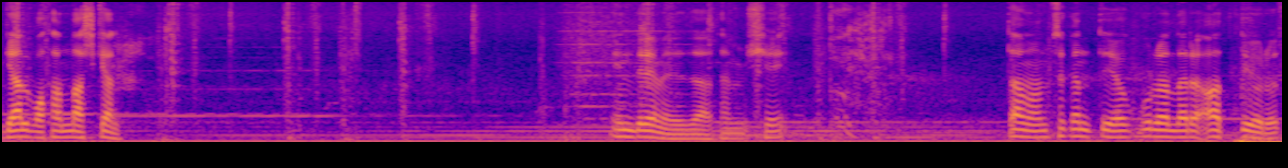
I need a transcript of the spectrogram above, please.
Gel vatandaş gel. İndiremedi zaten bir şey. Tamam sıkıntı yok. Buraları atlıyoruz.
